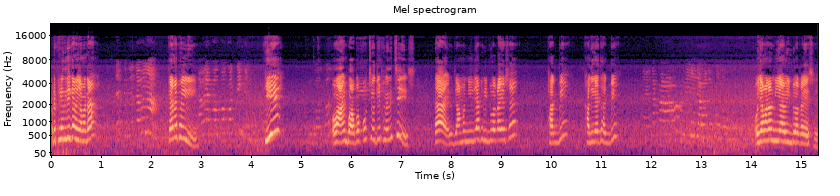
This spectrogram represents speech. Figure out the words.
ওটা ফেলে দিলি কেন জামাটা? কেন ফেললি? কি? ও, আমি বক করছি ওই ফেলে দিচ্ছিস? তাই জামা নিয়ে যাক রিন্টু কাকাই এসে থাকবি, খালি গায়ে থাকবি। ওই জামাটাও নিয়ে যাবে রিন্টু কাকাই এসে।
